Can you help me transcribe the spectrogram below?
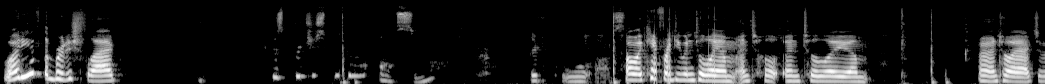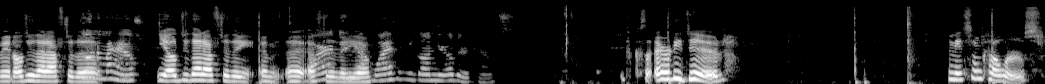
Why do you have the British flag? Because British people are awesome. They're cool, awesome. Oh, I can't friend you until I um until until I um uh, until I activate. I'll do that after the. Go to my house. yeah. I'll do that after the um uh, after the video not- why haven't you gone to your other accounts? because I already did. I need some colors.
